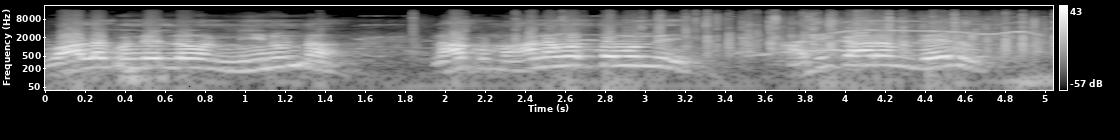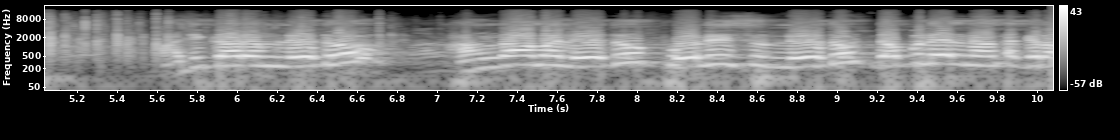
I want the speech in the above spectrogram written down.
వాళ్ళ గుండెల్లో నేనున్నా. నాకు మానవత్వం ఉంది. అధికారం లేదు. అధికారం లేదు హంగామా లేదు పోలీసులు లేదు డబ్బు లేదు నా దగ్గర.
